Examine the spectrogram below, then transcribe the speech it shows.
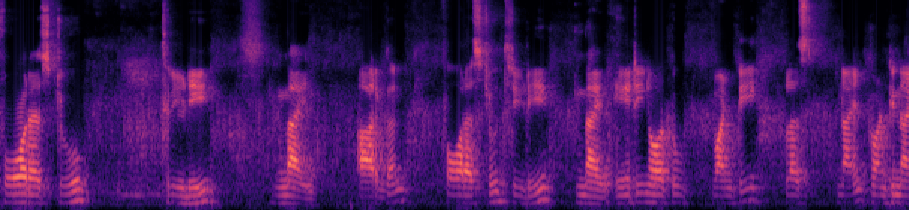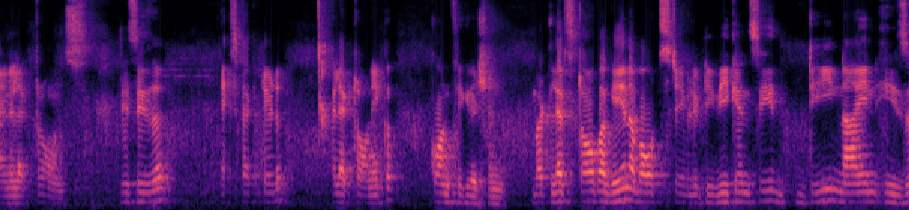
4s2 3d 9 argon 4s2 3d 9 18 or 2 20 plus 9 29 electrons. This is a expected electronic configuration. But let's talk again about stability. We can see d9 is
